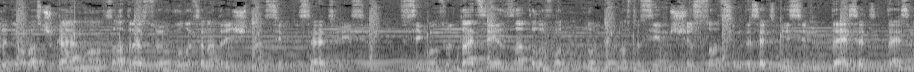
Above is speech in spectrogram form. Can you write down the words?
Тоді ми вас чекаємо за адресою вулиця Надрічна, 78. Всі консультації за телефоном 097 678 10 10.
